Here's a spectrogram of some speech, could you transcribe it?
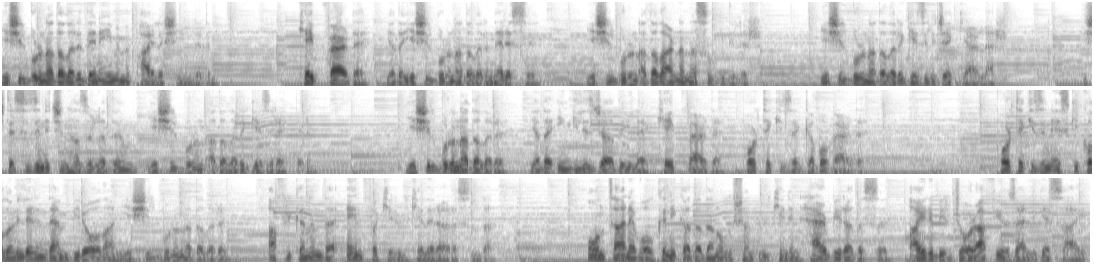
Yeşilburun adaları deneyimimi paylaşayım dedim. Cape Verde ya da Yeşilburun adaları neresi? Yeşilburun adalarına nasıl gidilir? Yeşilburun adaları gezilecek yerler. İşte sizin için hazırladığım Yeşilburun Adaları gezi rehberim. Yeşilburun Adaları ya da İngilizce adıyla Cape Verde, Portekiz'e Cabo Verde. Portekiz'in eski kolonilerinden biri olan Yeşilburun Adaları, Afrika'nın da en fakir ülkeleri arasında. 10 tane volkanik adadan oluşan ülkenin her bir adası ayrı bir coğrafi özelliğe sahip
